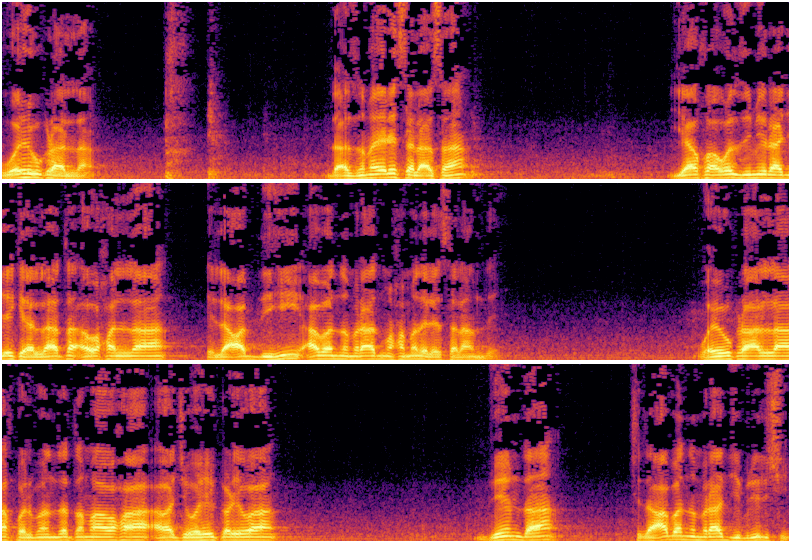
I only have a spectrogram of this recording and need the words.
وحی وکړه الله دا زمیر سلاسه یا خو اول زمیر راجه کې الله ته او حلا الا عبده او ان مراد محمد علی السلام دی ویو کړه الله خپل بنده تما وها هغه چې وه کړی و دیم دا چې دا عبد مراد جبريل شي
